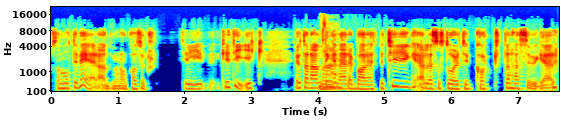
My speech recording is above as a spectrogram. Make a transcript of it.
som motiverad med någon konstruktiv kritik. Utan antingen Nej. är det bara ett betyg eller så står det typ kort, den här suger.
